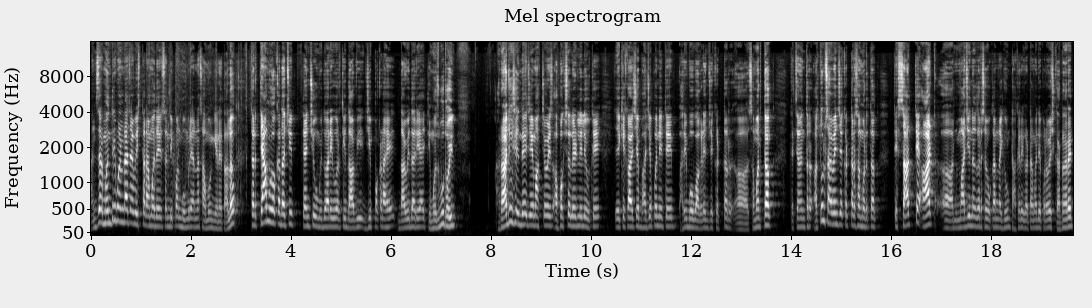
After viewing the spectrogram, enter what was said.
आणि जर मंत्रिमंडळाच्या विस्तारामध्ये संदीपान भुमरे यांना सामावून घेण्यात आलं तर त्यामुळं कदाचित त्यांची उमेदवारीवरती दावी जी पकड आहे दावेदारी आहे ती मजबूत होईल. राजू शिंदे जे मागच्या वेळेस अपक्ष लढलेले होते एकेकाळचे भाजप नेते हरिभाऊ बागड्यांचे कट्टर समर्थक त्याच्यानंतर अतुल सावेंचे कट्टर समर्थक ते सात ते आठ माजी नगरसेवकांना घेऊन ठाकरे गटामध्ये प्रवेश करणार आहेत.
